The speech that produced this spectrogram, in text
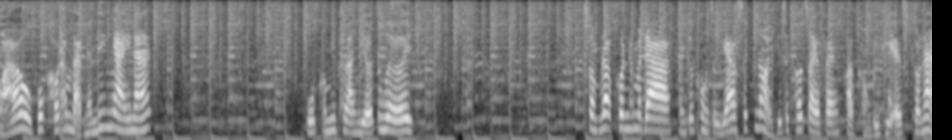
ว้าว พวกเขาทำแบบนั้นได้ไงนะ พวกเขามีพลังเยอะจังเลยสำหรับคนธรรมดา มันก็คงจะยากสักหน่อยที่จะเข้าใจแฟนคลับของ BTS เขาน่ะ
